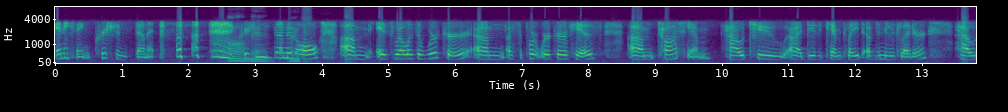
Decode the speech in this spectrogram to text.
anything. Krystian's done it. oh, Krystian's man. done it all, um, as well as a worker, um, a support worker of his, um, taught him how to uh, do the template of the newsletter, how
